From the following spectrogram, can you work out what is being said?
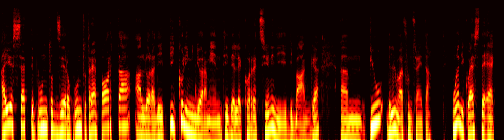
iOS 7.0.3 porta allora dei piccoli miglioramenti, delle correzioni di, di bug, um, più delle nuove funzionalità. Una di queste è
